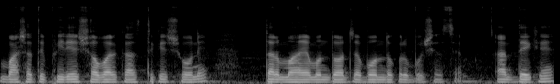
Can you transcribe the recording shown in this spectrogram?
বাসাতে ফিরে সবার কাছ থেকে শোনে তার মা এমন দরজা বন্ধ করে বসে আছে আর দেখে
